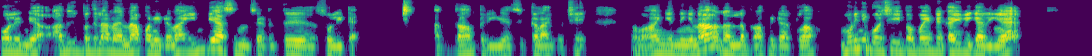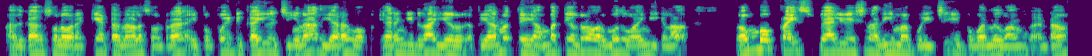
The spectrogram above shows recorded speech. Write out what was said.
கோல் இந்தியா அதுக்கு பதிலாக நான் என்ன பண்ணிட்டேன்னா இந்தியா சிம்ஸ் எடுத்து சொல்லிட்டேன். அதுதான் பெரிய சிக்கலாகி போச்சு. வாங்கியிருந்தீங்கன்னா நல்ல ப்ராஃபிட்டா இருக்கலாம். முடிஞ்சு போச்சு. இப்ப போயிட்டு கை வைக்காதீங்க. அதுக்காக சொல்ல வரேன். கேட்டதுனால சொல்றேன். இப்ப போயிட்டு கை வச்சீங்கன்னா அது இறங்கும். இறங்கிட்டு தான் ஏறும். இப்ப இரநூத்தி ஐம்பத்தி ஏழு ரூபா வரும்போது வாங்கிக்கலாம். ரொம்ப ப்ரைஸ் வேல்யூவேஷன் அதிகமா போயிடுச்சு. இப்போ வந்து வாங்க வேண்டாம்.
